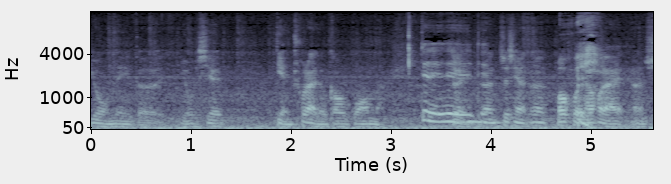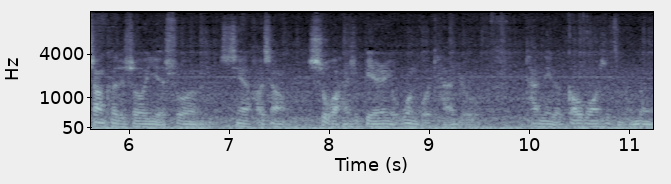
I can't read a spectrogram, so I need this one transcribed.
用那个有些点出来的高光嘛，对对对对，那之前嗯，包括他后来嗯上课的时候也说，之前好像是我还是别人有问过他，就。他那个高光是怎么弄的？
